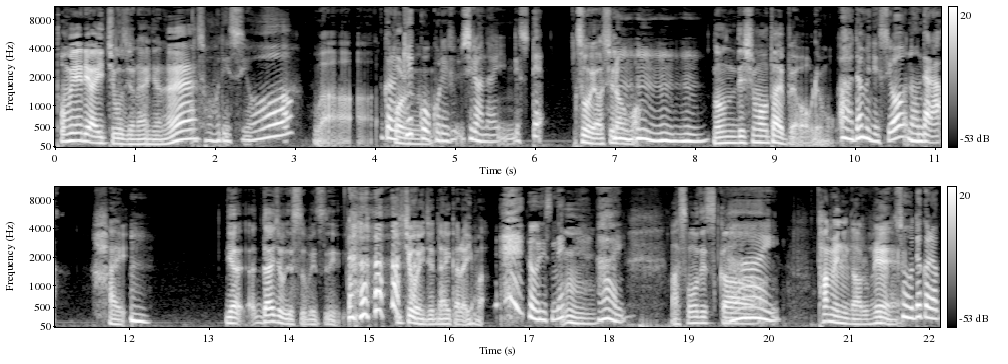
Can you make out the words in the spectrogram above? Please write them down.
止めりゃ一応じゃないんやね。そうですよ。うわあだから結構れこれ知らないんですって。そうや、知らんわ。うんうんうんうん。飲んでしまうタイプやわ、俺も。あ、ダメですよ、飲んだら。はい。うん。いや、大丈夫です、別に。胃腸炎じゃないから、今。そうですね。うん。はい。あ、そうですか。はい。ためになるね。そう、だから、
